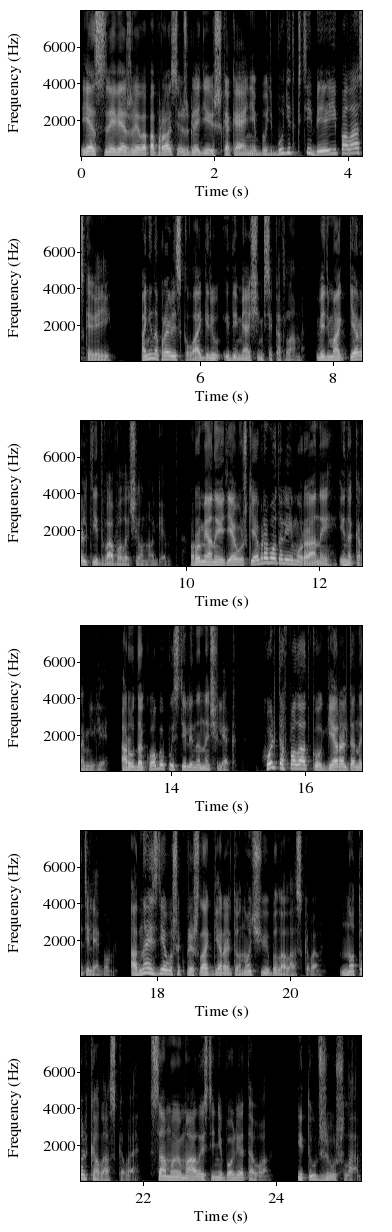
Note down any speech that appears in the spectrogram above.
Если вежливо попросишь, глядишь, какая-нибудь будет к тебе и поласковей». Они направились к лагерю и дымящимся котлам. Ведьмак Геральт едва волочил ноги. Румяные девушки обработали ему раны и накормили, а рудокобы пустили на ночлег. Хольта в палатку, Геральта на телегу. Одна из девушек пришла к Геральту ночью и была ласкова. Но только ласкова. Самую малость и не более того. И тут же ушла.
